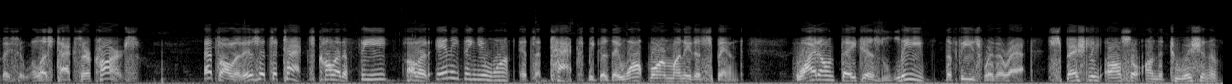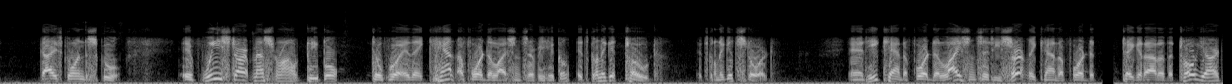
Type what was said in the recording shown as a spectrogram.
They say, well, let's tax their cars. That's all it is. It's a tax. Call it a fee. Call it anything you want. It's a tax because they want more money to spend. Why don't they just leave the fees where they're at, especially also on the tuition of guys going to school? If we start messing around with people to where they can't afford to license their vehicle, it's going to get towed. It's going to get stored. And he can't afford to license it. He certainly can't afford to take it out of the tow yard.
